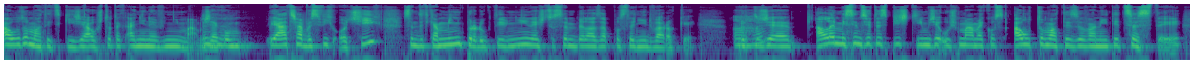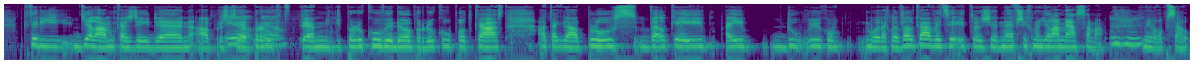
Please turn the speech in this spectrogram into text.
automatický, že já už to tak ani nevnímám. Mm-hmm. Že jako mhm. já třeba ve svých očích jsem teďka méně produktivní, než co jsem byla za poslední dva roky. Aha. Protože, ale myslím si, že to spíš tím, že už mám jako zautomatizovaný ty cesty, které dělám každý den a prostě jo, produk, jo. Já produkuju video, produkuju podcast a tak dále. Plus velký, a i, jako, takhle velká věc je i to, že ne všechno dělám já sama mm-hmm. v mém obsahu.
